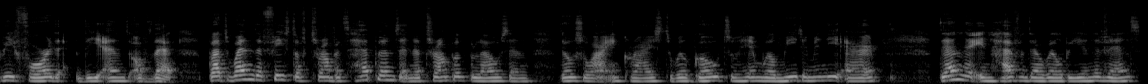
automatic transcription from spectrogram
before the, the end of that. But when the Feast of Trumpets happens and the trumpet blows, and those who are in Christ will go to Him, will meet Him in the air, then in heaven there will be an event.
